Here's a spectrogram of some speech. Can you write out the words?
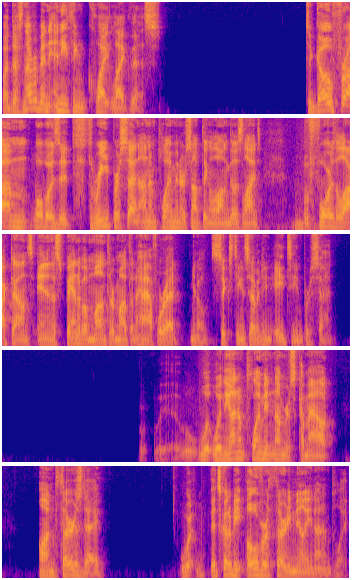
But there's never been anything quite like this. To go from, what was it, 3% unemployment or something along those lines before the lockdowns, and in the span of a month or month and a half, we're at, you know, 16, 17, 18%. When the unemployment numbers come out on Thursday, it's going to be over 30 million unemployed.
